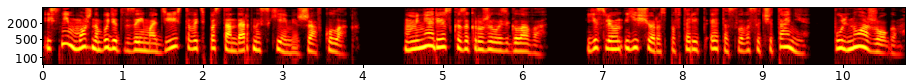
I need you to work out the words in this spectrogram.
и с ним можно будет взаимодействовать по стандартной схеме, сжав кулак. У меня резко закружилась голова. Если он еще раз повторит это словосочетание, пульну ожогом.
